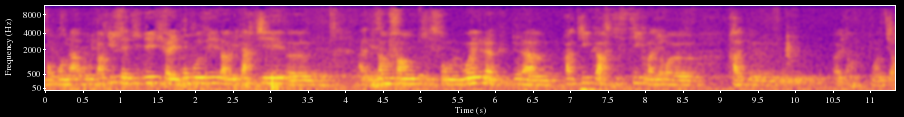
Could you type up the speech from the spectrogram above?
donc on, a, on est parti de cette idée qu'il fallait proposer dans les quartiers à des enfants qui sont loin de la, pratique artistique, on va dire, euh, comment dire,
